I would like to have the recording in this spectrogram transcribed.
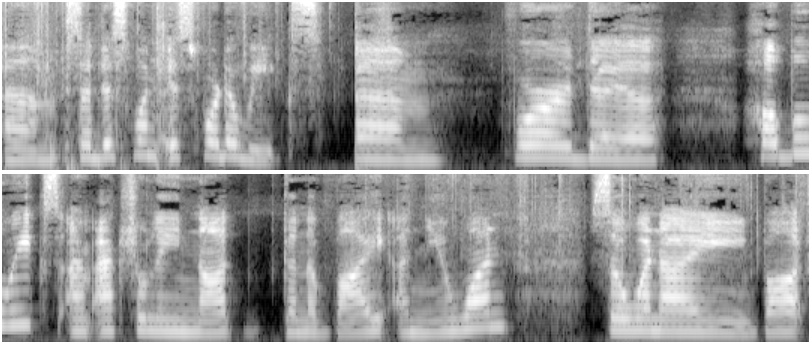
Um, so this one is for the weeks. Um, for the Hobo weeks, I'm actually not gonna buy a new one. So when I bought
